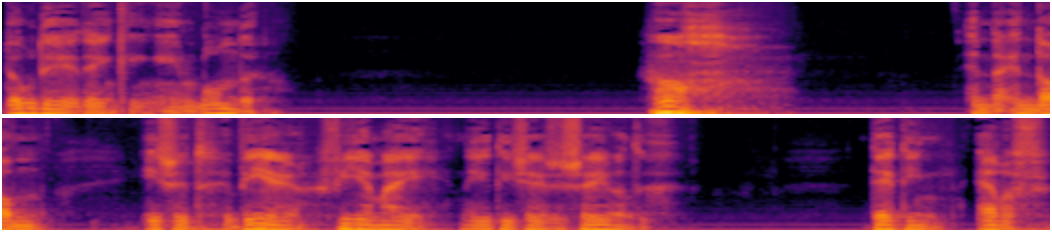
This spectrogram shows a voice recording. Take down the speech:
Dodenherdenking in Londen. Oh. En, en dan is het weer 4 mei 1976. 13, 11.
